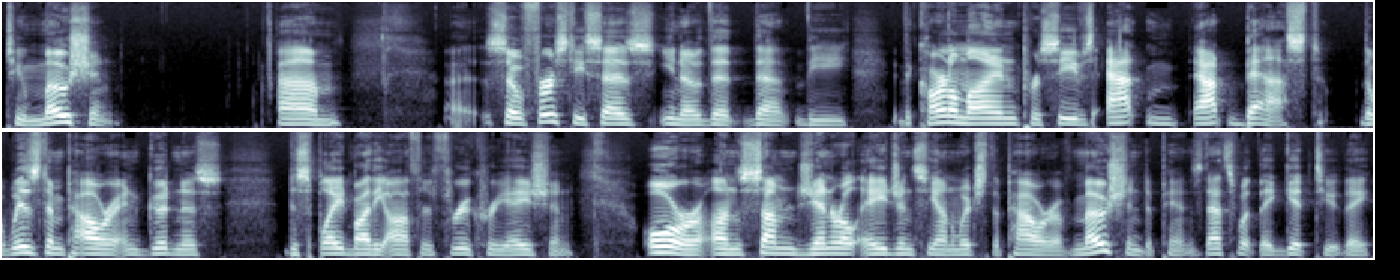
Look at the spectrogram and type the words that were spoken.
to motion. Um, uh, so first he says, you know, that that the the carnal mind perceives at at best the wisdom, power, and goodness displayed by the author through creation, or on some general agency on which the power of motion depends. That's what they get to. They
